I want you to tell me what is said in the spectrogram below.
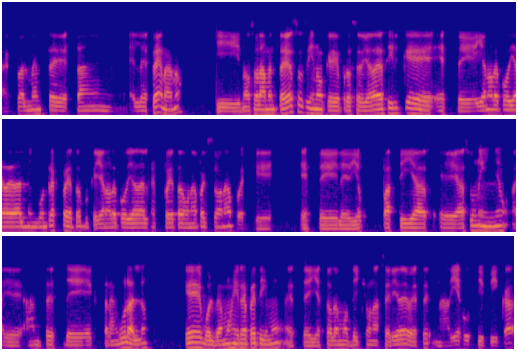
actualmente están en la escena, ¿no? Y no solamente eso, sino que procedió a decir que este, ella no le podía dar ningún respeto, porque ella no le podía dar respeto a una persona, pues que este, le dio pastillas eh, a su niño eh, antes de estrangularlo, que volvemos y repetimos, este, y esto lo hemos dicho una serie de veces, nadie justifica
